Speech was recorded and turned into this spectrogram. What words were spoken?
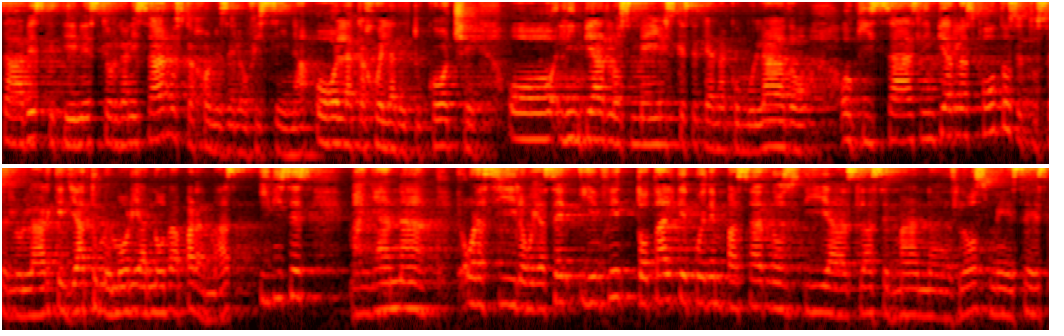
Sabes que tienes que organizar los cajones de la oficina o la cajuela de tu coche o limpiar los mails que se te han acumulado o quizás limpiar las fotos de tu celular que ya tu memoria no da para más y dices, mañana, ahora sí lo voy a hacer y en fin, total que pueden pasar los días, las semanas, los meses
